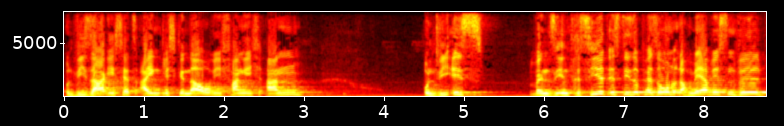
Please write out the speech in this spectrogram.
Und wie sage ich es jetzt eigentlich genau? Wie fange ich an? Und wie ist wenn sie interessiert ist, diese Person, und noch mehr wissen will,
